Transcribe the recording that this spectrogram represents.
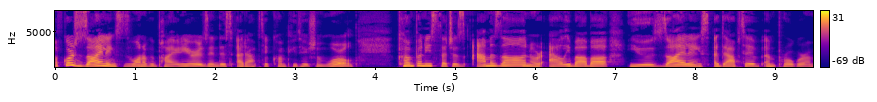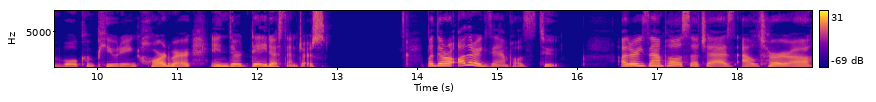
Of course, Xilinx is one of the pioneers in this adaptive computation world. Companies such as Amazon or Alibaba use Xilinx adaptive and programmable computing hardware in their data centers. But there are other examples too. Other examples such as Altera,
